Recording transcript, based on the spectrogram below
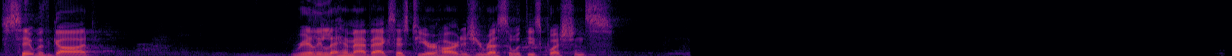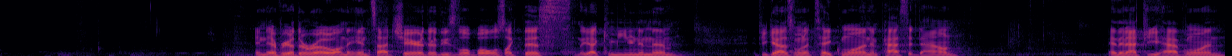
Sit with God. Really let Him have access to your heart as you wrestle with these questions. In every other row on the inside chair, there are these little bowls like this. They got communion in them. If you guys want to take one and pass it down, and then after you have one,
